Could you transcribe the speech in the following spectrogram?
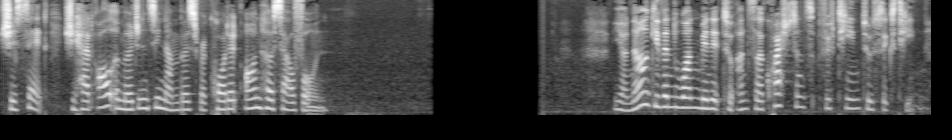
she said she had all emergency numbers recorded on her cell phone. You are now given one minute to answer questions 15 to 16.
